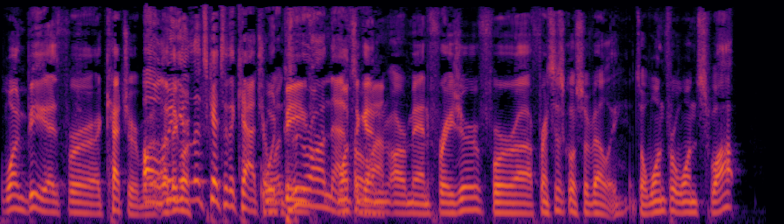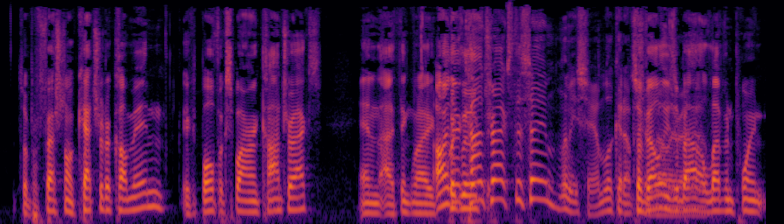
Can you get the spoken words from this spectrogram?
one B as for a catcher. But Oh, let me think get, what let's get to the catcher one be we were on that once again our man Frazier for uh, Francisco Cervelli. It's a one for one swap. It's a professional catcher to come in. It's both expiring contracts, and I think when I Are their quickly looked- contracts the same? Let me see. I'm looking up. Cervelli's Cervelli about right eleven point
